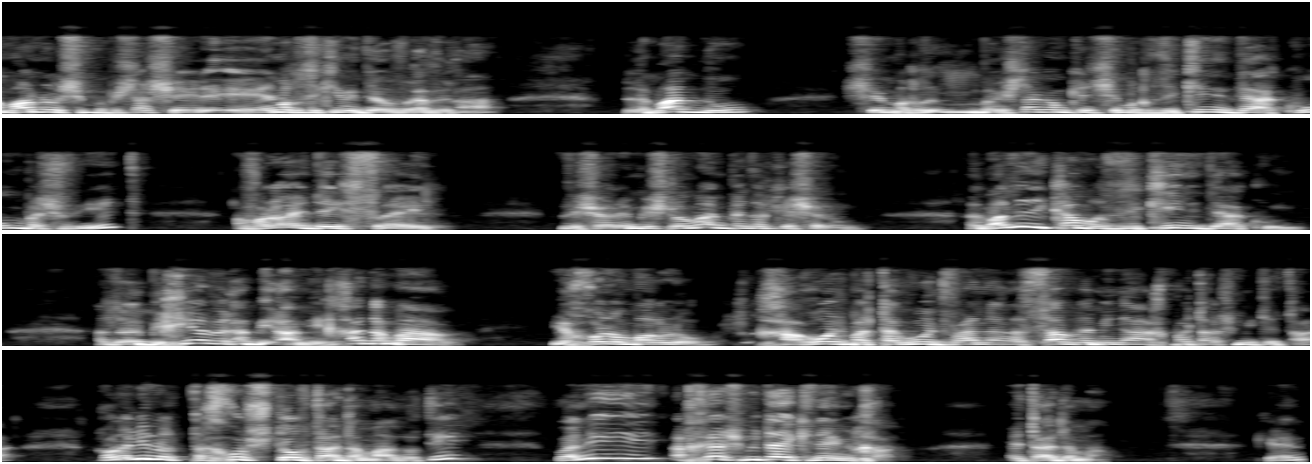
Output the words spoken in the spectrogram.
אמרנו שבמשנה שאין מחזיקים ידי עובר עבירה, למדנו במשנה גם כן שמחזיקים ידי עקום בשביעית, אבל לא ידי ישראל, ושואלים בשלומם פתר כשלום. אז מה זה נקרא מחזיקים ידי עקום? אז רבי חייא ורבי עמי, אחד אמר, יכול לומר לו, חרוש בתרבות ואנא נסב למנח בתר שמיטתה, יכול להגיד לו, תחרוש טוב את האדמה הזאתי, ואני אחרי השמיטה אקנה ממך את האדמה, כן?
